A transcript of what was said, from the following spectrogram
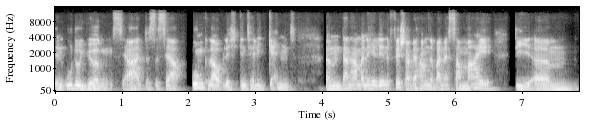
den Udo Jürgens, ja, das ist ja unglaublich intelligent. Ähm, dann haben wir eine Helene Fischer, wir haben eine Vanessa Mai, die, ähm,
